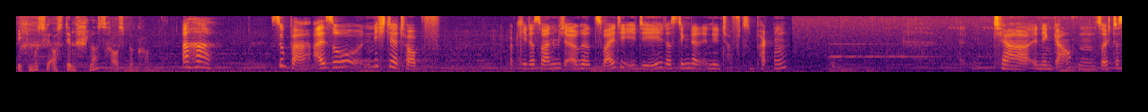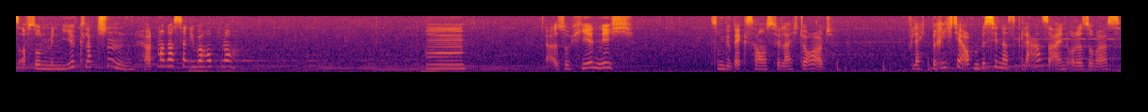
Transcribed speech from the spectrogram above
Ich muss sie aus dem Schloss rausbekommen. Aha. Super. Also nicht der Topf. Okay, das war nämlich eure zweite Idee, das Ding dann in den Topf zu packen. Tja, in den Garten. Soll ich das auf so ein Menier klatschen? Hört man das denn überhaupt noch? Hm. Also hier nicht. Zum Gewächshaus vielleicht dort. Vielleicht bricht ja auch ein bisschen das Glas ein oder sowas.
